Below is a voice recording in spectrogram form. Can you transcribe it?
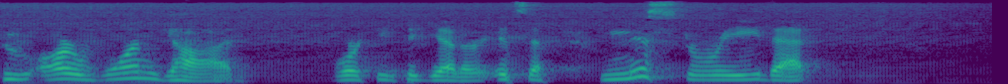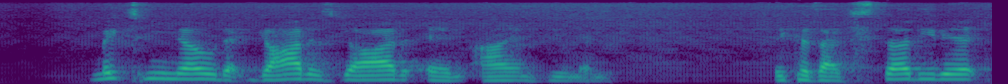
who are one God working together. It's a mystery that makes me know that God is God and I am human. Because I've studied it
